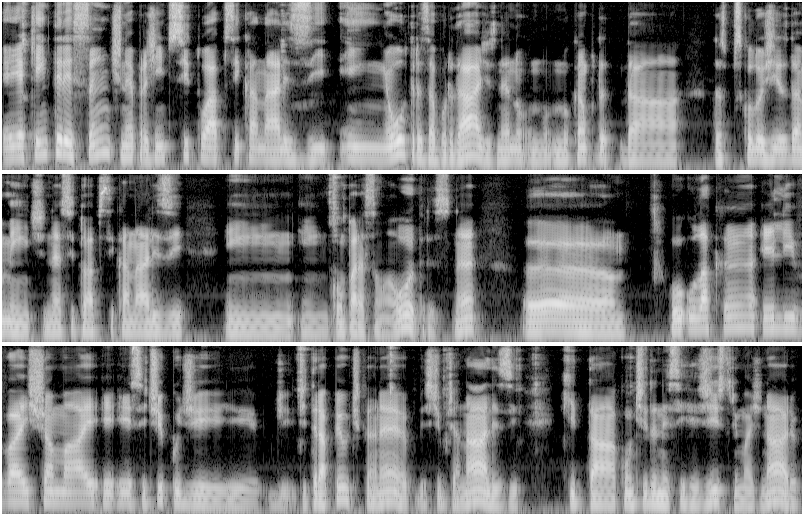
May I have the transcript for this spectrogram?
E aqui é interessante, né, para a gente situar a psicanálise em outras abordagens, né, no, no, no campo da, da das psicologias da mente, né? Situar a psicanálise em, em comparação a outras, né? Uh, o, o, Lacan ele vai chamar esse tipo de, de, de terapêutica, né? Esse tipo de análise que está contida nesse registro imaginário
